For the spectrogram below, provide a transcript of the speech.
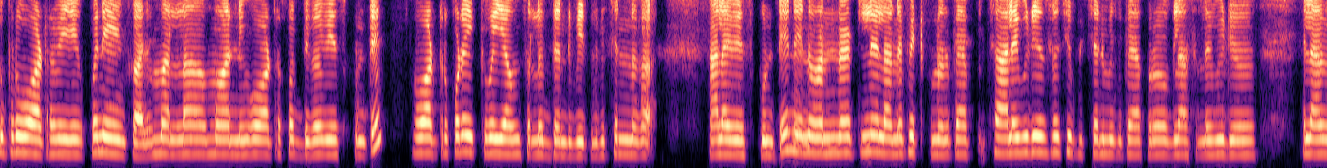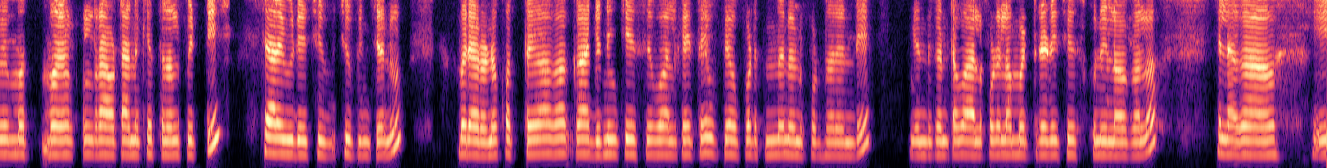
ఇప్పుడు వాటర్ వేయకపోయినా ఏం కాదు. మళ్ళా మార్నింగ్ వాటర్ కొద్దిగా వేసుకుంటే వాటర్ కూడా ఎక్కువ వేయ అవసరం లేదండి వీటికి చిన్నగా. అలా వేసుకుంటే నేను అన్నట్లు ఇలానే పెట్టుకున్నాను. పేపర్ చాలా వీడియోస్లో చూపించాను మీకు పేపర్ గ్లాసుల వీడియో ఇలా మొలకలు రావడానికి విత్తనాలు పెట్టి చాలా వీడియో చూపించాను. మరి ఎవరైనా కొత్తగా గార్డెనింగ్ చేసే వాళ్ళకైతే ఉపయోగపడుతుందని అనుకుంటున్నానండి. ఎందుకంటే వాళ్ళు కూడా ఇలా మట్టి రెడీ చేసుకునే లోగాలో ఇలాగా ఈ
